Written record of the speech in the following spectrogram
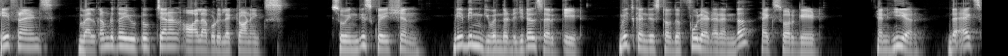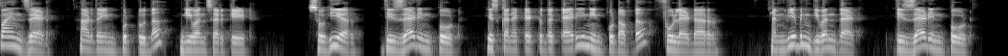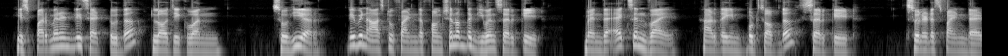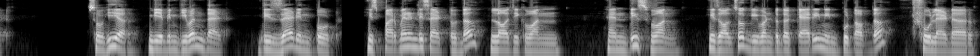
Hey friends, welcome to the YouTube channel All About Electronics. So in this question, we've been given the digital circuit which consists of the full adder and the XOR gate. And here, the X, Y and Z are the input to the given circuit. So here, the Z input is connected to the carry in input of the full adder. And we have been given that the Z input is permanently set to the logic 1. So here, we've been asked to find the function of the given circuit when the X and Y are the inputs of the circuit. So let us find that. So here, we have been given that the Z input is permanently set to the logic 1 and this 1 is also given to the carry in input of the full adder.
